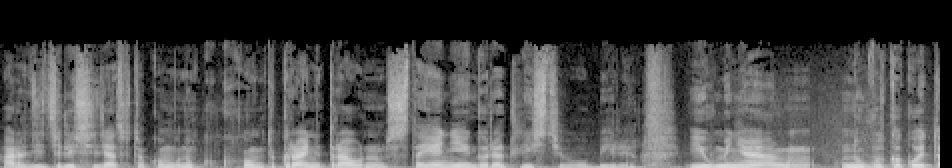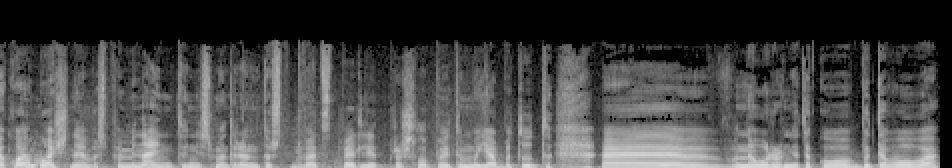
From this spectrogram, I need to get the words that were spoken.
а родители сидят в таком, ну, каком-то крайне траурном состоянии и говорят, Листьева убили. И у меня, ну, вот какое-то такое мощное воспоминание-то, несмотря на то, что 25 лет прошло. Поэтому я бы тут э, на уровне такого бытового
